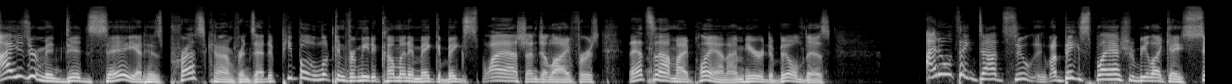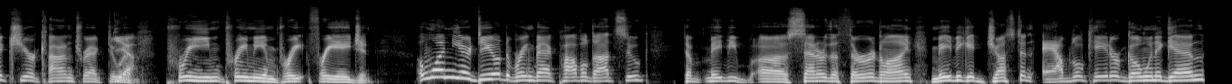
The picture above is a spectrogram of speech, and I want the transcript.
Yzerman did say at his press conference that if people are looking for me to come in and make a big splash on July 1st, that's not my plan. I'm here to build this. I don't think Datsu a big splash would be like a six year contract to Yeah. a pre, premium pre, free agent. A one year deal to bring back Pavel Datsyuk to maybe uh, center the third line, maybe get Justin Abdelkader going again,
